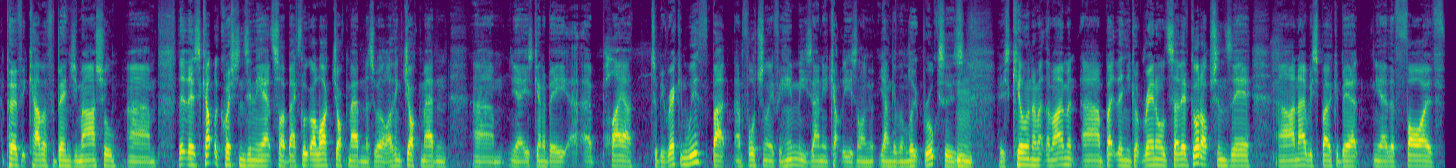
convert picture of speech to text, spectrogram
a perfect cover for Benji Marshall. Um, there's a couple of questions in the outside backs. Look, I like Jock Madden as well. I think Jock Madden, um, yeah, is going to be a, a player to be reckoned with. But unfortunately for him, he's only a couple of years long, younger than Luke Brooks, who's mm. who's killing them at the moment. Uh, but then you've got Reynolds, so they've got options there. Uh, I know we spoke about you know the five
